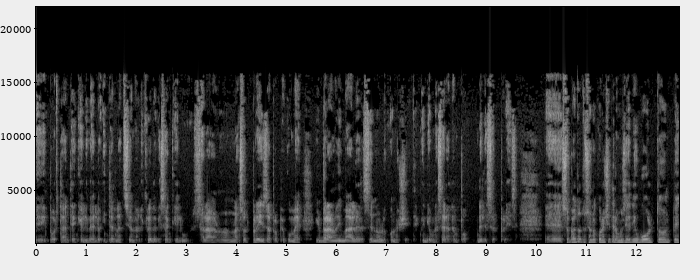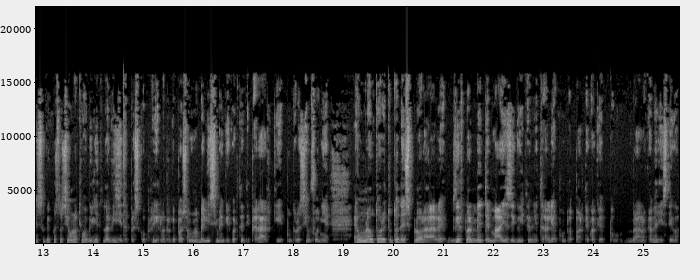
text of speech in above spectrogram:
importanti anche a livello internazionale. Credo che anche lui sarà una sorpresa, proprio come il brano di Mahler se non lo conoscete, quindi è una serata un po' delle sorprese. Eh, soprattutto se non conoscete la musica di Walton, penso che questo sia un ottimo biglietto da visita per scoprirlo, perché poi sono bellissimi anche i quartetti per archi, appunto le sinfonie. È un autore tutto da esplorare, virtualmente mai eseguito in Italia, appunto a parte qualche brano cameristico,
